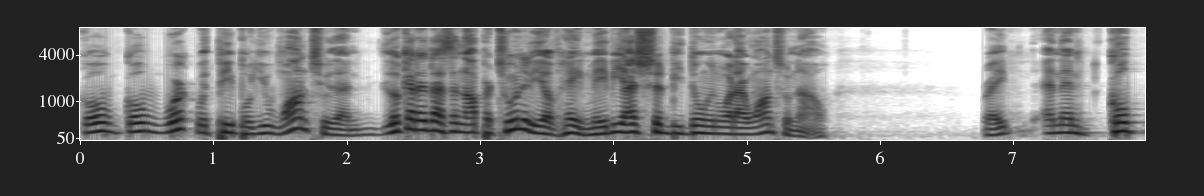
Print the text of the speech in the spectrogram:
go go work with people you want to then look at it as an opportunity of hey maybe i should be doing what i want to now right and then go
